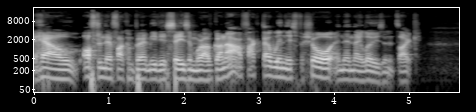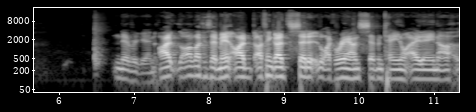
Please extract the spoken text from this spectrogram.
how often they've fucking burnt me this season, where I've gone, oh fuck, they'll win this for sure, and then they lose, and it's like never again. I I- like I said, man. I I think I'd said it like around seventeen or eighteen. uh,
